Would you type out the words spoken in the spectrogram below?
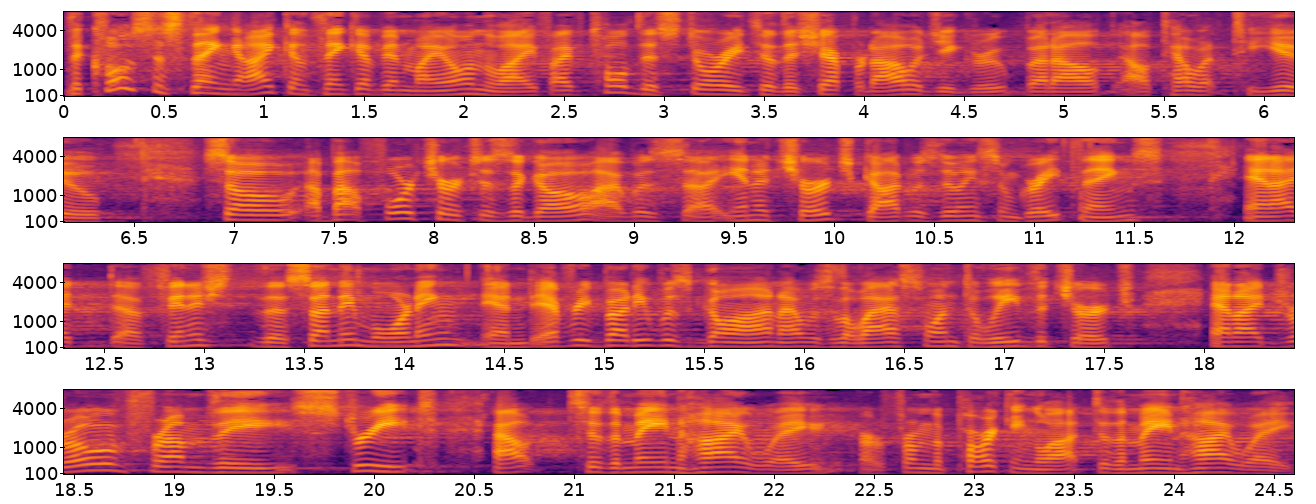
The closest thing I can think of in my own life, I've told this story to the Shepherdology group, but I'll, I'll tell it to you. So, about four churches ago, I was uh, in a church. God was doing some great things. And I uh, finished the Sunday morning, and everybody was gone. I was the last one to leave the church. And I drove from the street out to the main highway, or from the parking lot to the main highway.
